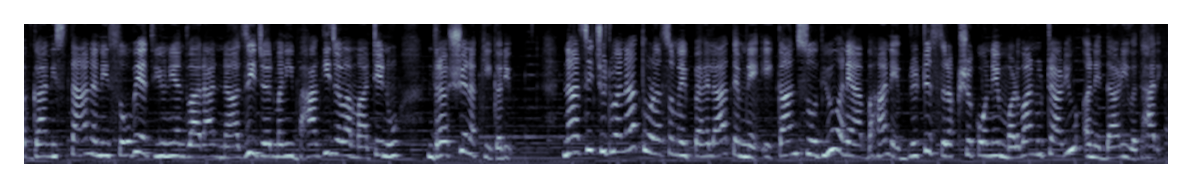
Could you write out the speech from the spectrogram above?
અફઘાનિસ્તાન અને સોવિયત યુનિયન દ્વારા નાઝી જર્મની ભાગી જવા માટેનું દ્રશ્ય નક્કી કર્યું. નાસી છૂટવાના થોડા સમય પહેલા તેમને એકાંત શોધ્યું અને આ બહાને બ્રિટિશ રક્ષકોને મળવાનું ટાળ્યું અને દાઢી વધારી.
